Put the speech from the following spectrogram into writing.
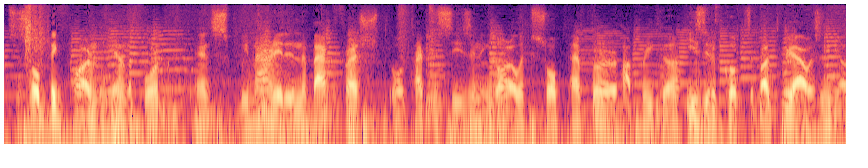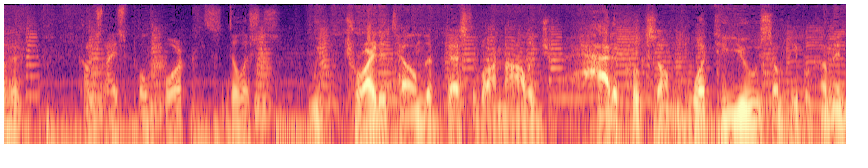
It's this whole big part in here on the pork. And we marinate it in the back fresh, all types of seasoning, garlic, salt, pepper, paprika. Easy to cook, it's about three hours in the oven. Comes nice pulled pork, it's delicious. We try to tell them the best of our knowledge, how to cook something, what to use. Some people come in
